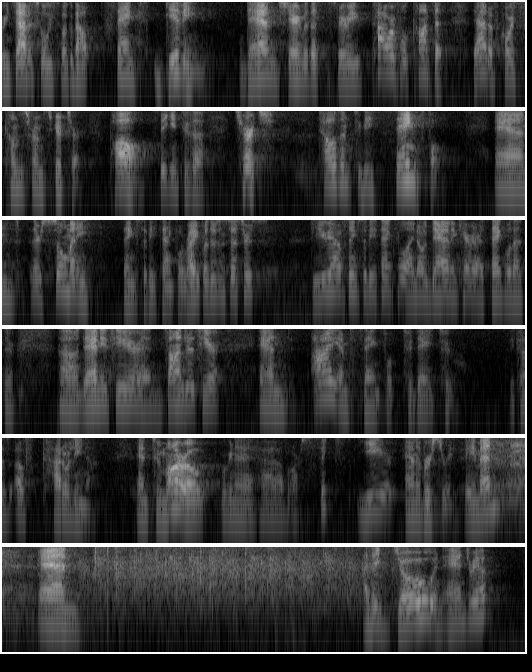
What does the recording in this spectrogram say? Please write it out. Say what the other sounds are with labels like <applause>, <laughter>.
During Sabbath school, we spoke about thanksgiving. And Dan shared with us this very powerful concept. That, of course, comes from Scripture. Paul, speaking to the church, tells them to be thankful. And there's so many things to be thankful, right, brothers and sisters? Do you have things to be thankful? I know Dan and Karen are thankful that they're, uh, Danny's here and Sandra's here. And I am thankful today, too, because of Carolina. And tomorrow, we're going to have our sixth year anniversary. Amen? Amen. And I think Joe and Andrea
